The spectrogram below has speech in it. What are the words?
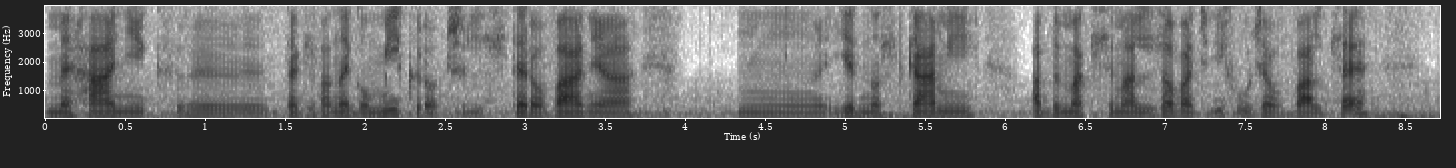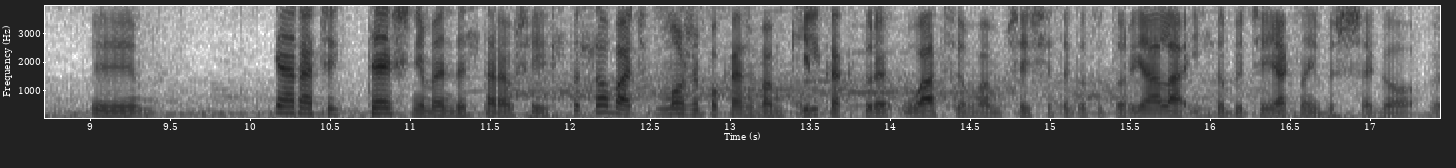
mechanik yy, tak zwanego mikro, czyli sterowania yy, jednostkami, aby maksymalizować ich udział w walce. Yy, ja raczej też nie będę starał się ich stosować. Może pokażę Wam kilka, które ułatwią Wam przejście tego tutoriala i zdobycie jak najwyższego yy,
